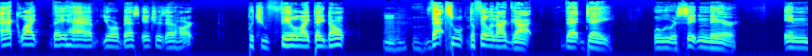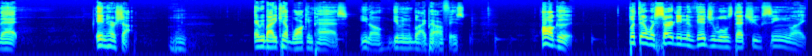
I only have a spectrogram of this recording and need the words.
act like they have your best interest at heart, but you feel like they don't. That's the feeling I got that day when we were sitting there in that in her shop. Everybody kept walking past, you know, giving the black power fist. All good. But there were certain individuals that you seen like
